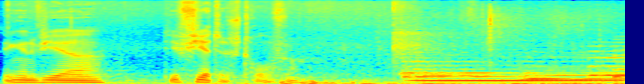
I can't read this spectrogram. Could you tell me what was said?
Singen wir die vierte Strophe. You'll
